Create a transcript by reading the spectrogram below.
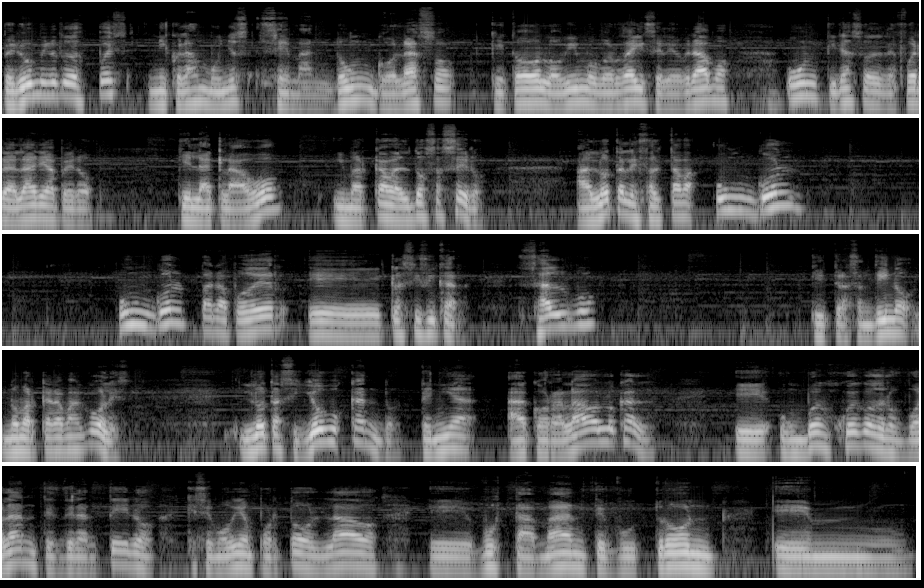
Pero un minuto después, Nicolás Muñoz se mandó un golazo que todos lo vimos, ¿verdad? Y celebramos un tirazo desde fuera del área, pero que la clavó y marcaba el 2 a 0. A Lota le faltaba un gol, un gol para poder eh, clasificar, salvo que Trasandino no marcara más goles. Lota siguió buscando, tenía acorralado el local, eh, un buen juego de los volantes delanteros que se movían por todos lados, eh, Bustamante, Butrón, em,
